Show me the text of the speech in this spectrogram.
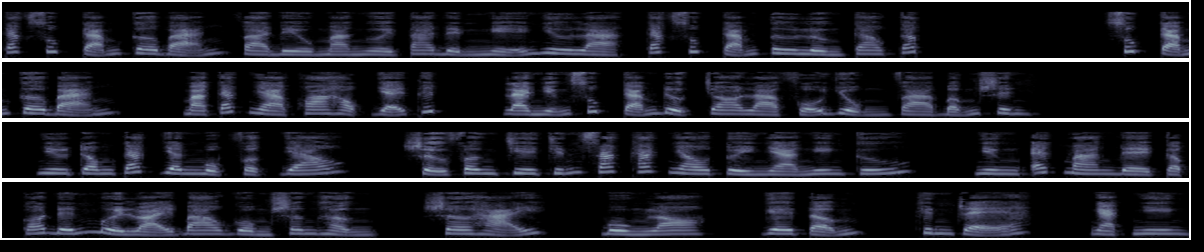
các xúc cảm cơ bản và điều mà người ta định nghĩa như là các xúc cảm tư lường cao cấp. Xúc cảm cơ bản, mà các nhà khoa học giải thích là những xúc cảm được cho là phổ dụng và bẩm sinh. Như trong các danh mục Phật giáo, sự phân chia chính xác khác nhau tùy nhà nghiên cứu, nhưng Ekman đề cập có đến 10 loại bao gồm sân hận, sơ hãi, buồn lo, ghê tởm, khinh rẻ, ngạc nhiên,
